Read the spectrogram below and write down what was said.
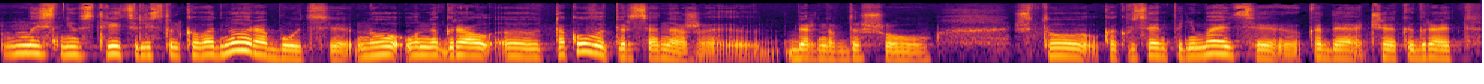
Мы с ним встретились только в одной работе, но он играл э, такого персонажа, э, Бернарда Шоу, что, как вы сами понимаете, когда человек играет,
